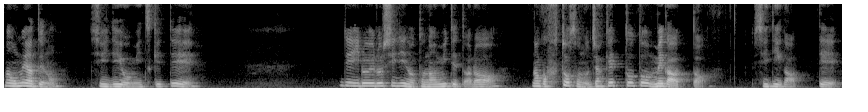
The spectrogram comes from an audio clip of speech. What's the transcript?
まあ、お目当ての CD を見つけてでいろいろ CD の棚を見てたらなんかふとそのジャケットと目があった CD があって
